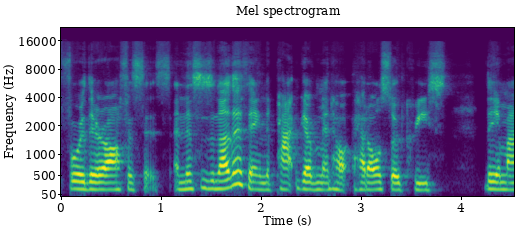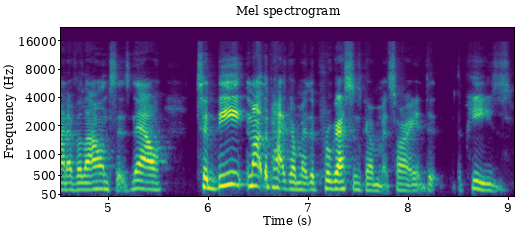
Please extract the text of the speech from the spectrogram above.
for their offices. And this is another thing the PACT government ha- had also increased the amount of allowances. Now, to be not the PACT government, the progressive government, sorry, the, the P's.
